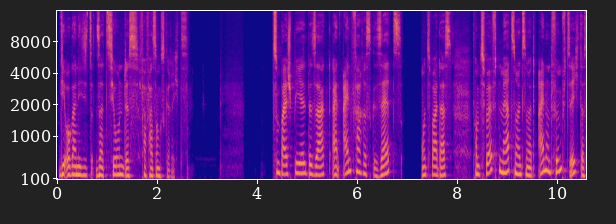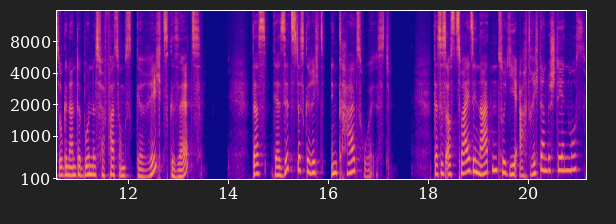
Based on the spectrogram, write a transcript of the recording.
die Organisation des Verfassungsgerichts. Zum Beispiel besagt ein einfaches Gesetz und zwar das vom 12. März 1951, das sogenannte Bundesverfassungsgerichtsgesetz, dass der Sitz des Gerichts in Karlsruhe ist. Dass es aus zwei Senaten zu je acht Richtern bestehen muss.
